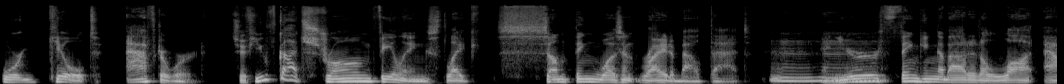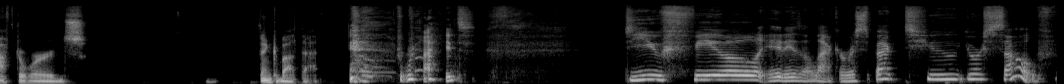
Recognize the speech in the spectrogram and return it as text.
or guilt afterward so if you've got strong feelings like something wasn't right about that and Mm-hmm. you're thinking about it a lot afterwards think about that right. Do you feel it is a lack of respect to yourself,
